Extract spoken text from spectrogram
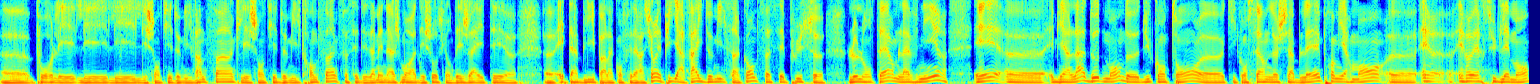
euh, pour les, chantiers 2025, les chantiers 2035. Ça, c'est des aménagements à des choses qui ont déjà été euh, euh, établies par la Confédération. Et puis, il y a Rail 2050. Ça, c'est plus le long terme, l'avenir. Et eh bien là, deux demandes du canton qui concernent le Chablais. Premièrement, RER Sud-Léman.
